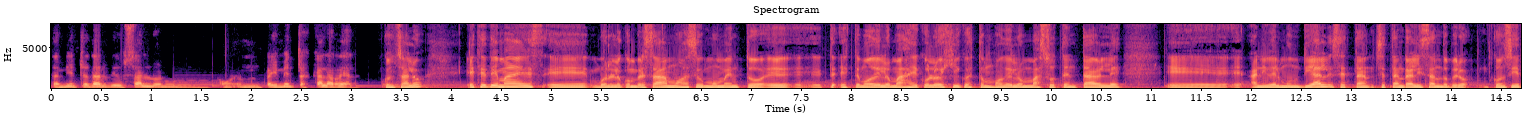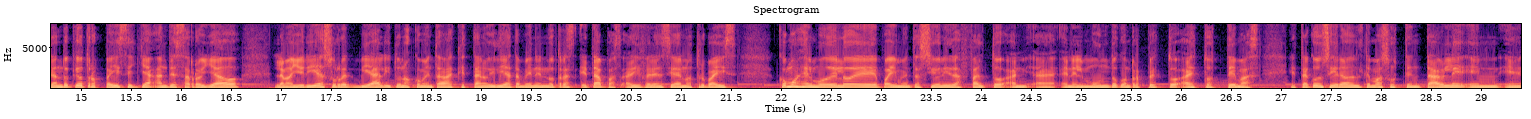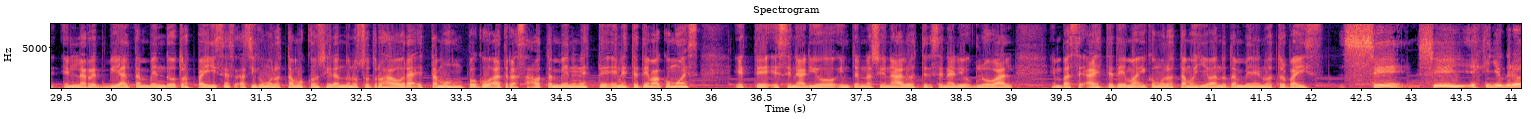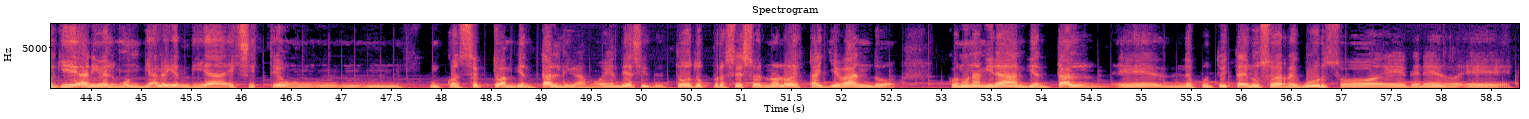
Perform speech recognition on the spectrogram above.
también tratar de usarlo en un, en un pavimento a escala real. Gonzalo, este tema es, eh, bueno, lo conversábamos hace un momento, eh, eh, este, este, modelo más ecológico, estos modelos más sustentables a nivel mundial se están, se están realizando, pero considerando que otros países ya han desarrollado la mayoría de su red vial y tú nos comentabas que están hoy día también en otras etapas, a diferencia de nuestro país, ¿cómo es el modelo de pavimentación y de asfalto en el mundo con respecto a estos temas? ¿Está considerado el tema sustentable en, en la red vial también de otros países, así como lo estamos considerando nosotros ahora? Estamos un poco atrasados también en este, en este tema. ¿Cómo es este escenario internacional o este escenario global en base a este tema y cómo lo estamos llevando también en nuestro país? Sí, sí, es que yo creo que a nivel mundial hoy en día existe un, concepto ambiental, digamos. Hoy en día si todos tus procesos no los estás llevando con una mirada ambiental, eh, desde el punto de vista del uso de recursos, eh, tener... Eh,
